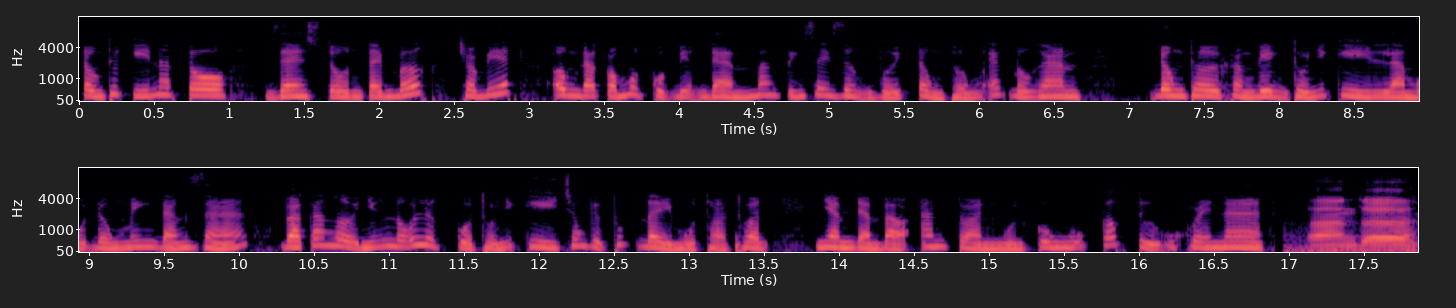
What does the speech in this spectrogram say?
Tổng thư ký NATO Jens Stoltenberg cho biết ông đã có một cuộc điện đàm mang tính xây dựng với Tổng thống Erdogan đồng thời khẳng định Thổ Nhĩ Kỳ là một đồng minh đáng giá và ca ngợi những nỗ lực của Thổ Nhĩ Kỳ trong việc thúc đẩy một thỏa thuận nhằm đảm bảo an toàn nguồn cung ngũ cốc từ Ukraine. And, uh,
